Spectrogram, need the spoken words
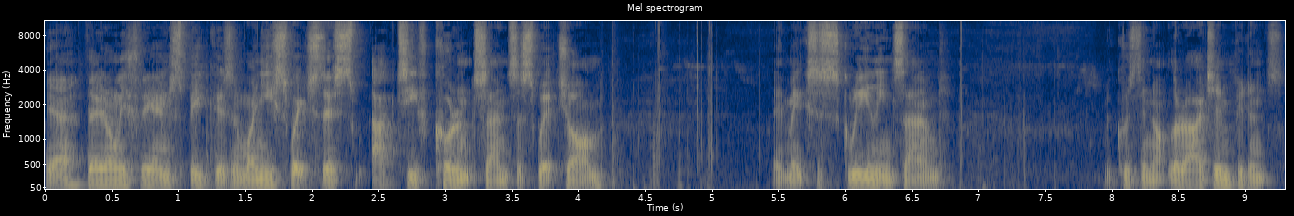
Yeah they're only 3 ohm speakers and when you switch this active current sensor switch on it makes a squealing sound because they're not the right impedance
